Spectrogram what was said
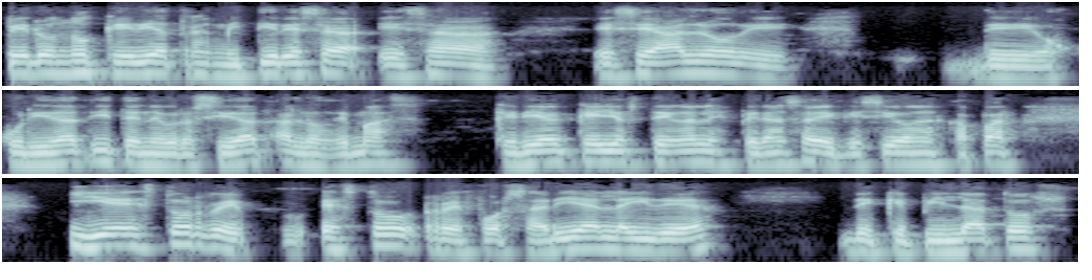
pero no quería transmitir esa, esa, ese halo de, oscuridad y tenebrosidad a los demás. Quería que ellos tengan la esperanza de que se iban a escapar. Y esto, esto reforzaría la idea de que Pilatos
